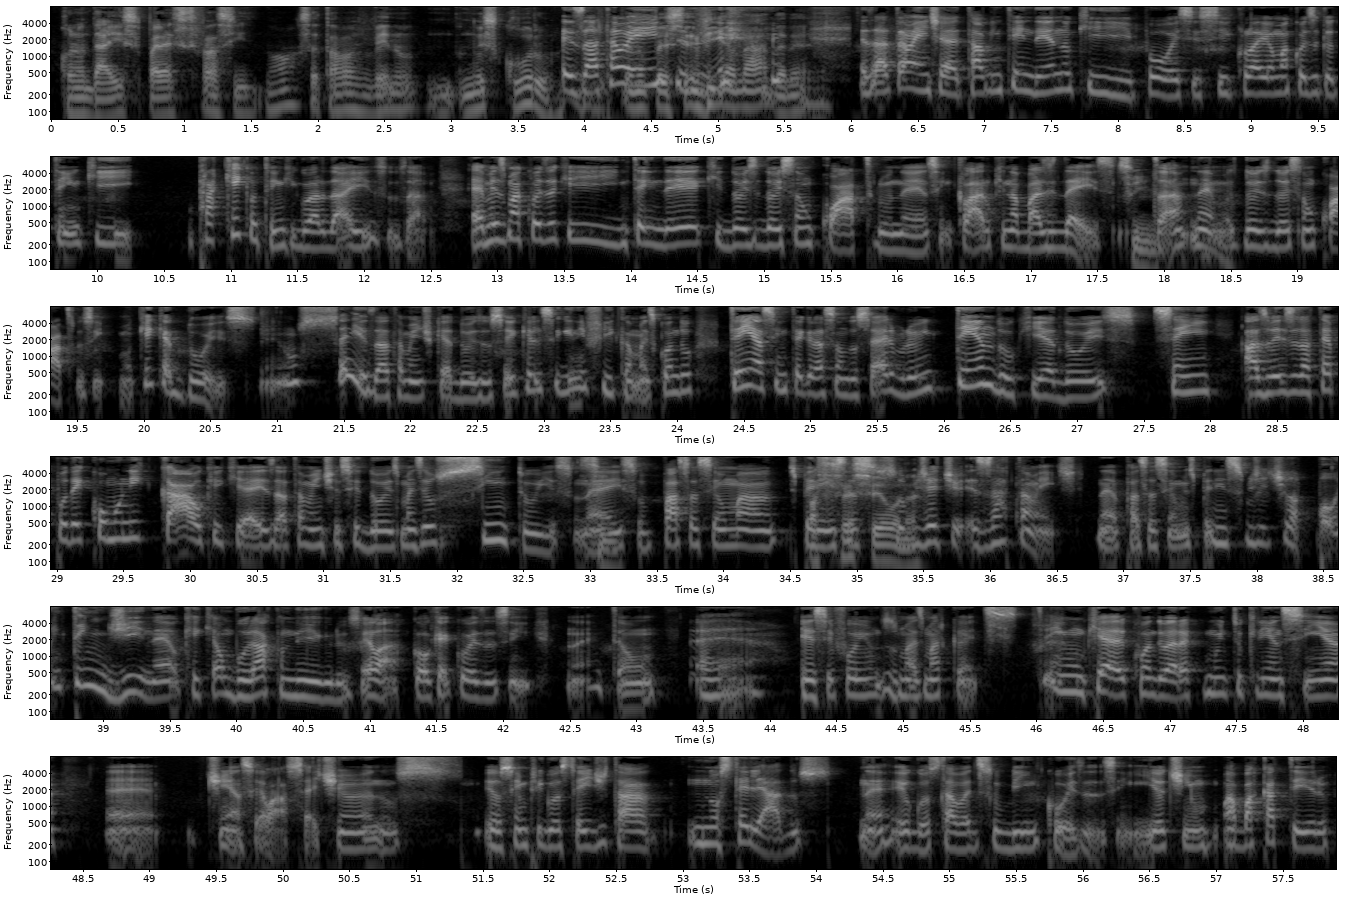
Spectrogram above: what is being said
quando dá isso, parece que você fala assim, nossa, eu tava vivendo no escuro. Exatamente. Eu não percebia nada, né? Exatamente, é, tava entendendo que, pô, esse ciclo aí é uma coisa que eu tenho que para que que eu tenho que guardar isso, sabe? É a mesma coisa que entender que 2 e 2 são 4, né? Assim, claro que na base 10, Sim. tá? Né? Mas 2 e 2 são 4, assim. O que que é 2? Eu não sei exatamente o que é 2, eu sei o que ele significa, mas quando tem essa integração do cérebro, eu entendo o que é 2 sem às vezes até poder comunicar o que, que é exatamente esse dois, mas eu sinto isso, né? Sim. Isso passa a ser uma experiência ser seu, né? subjetiva. Né? Exatamente, né? Passa a ser uma experiência subjetiva. Pô, entendi, né? O que, que é um buraco negro, sei lá, qualquer coisa assim, né? Então, é, esse foi um dos mais marcantes. Tem um que é quando eu era muito criancinha, é, tinha, sei lá, sete anos, eu sempre gostei de estar nos telhados, né? Eu gostava de subir em coisas, assim. E eu tinha um abacateiro.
